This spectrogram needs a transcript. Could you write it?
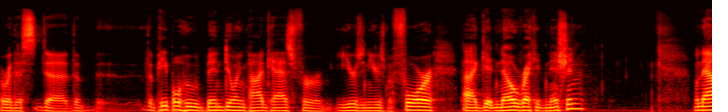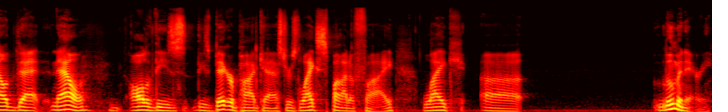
or this the the the people who've been doing podcasts for years and years before uh, get no recognition. Well, now that now all of these these bigger podcasters like Spotify, like uh, Luminary,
